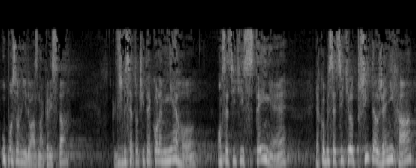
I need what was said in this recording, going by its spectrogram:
upozornit vás na Krista. A když vy se točíte kolem něho, on se cítí stejně, jako by se cítil přítel ženicha,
